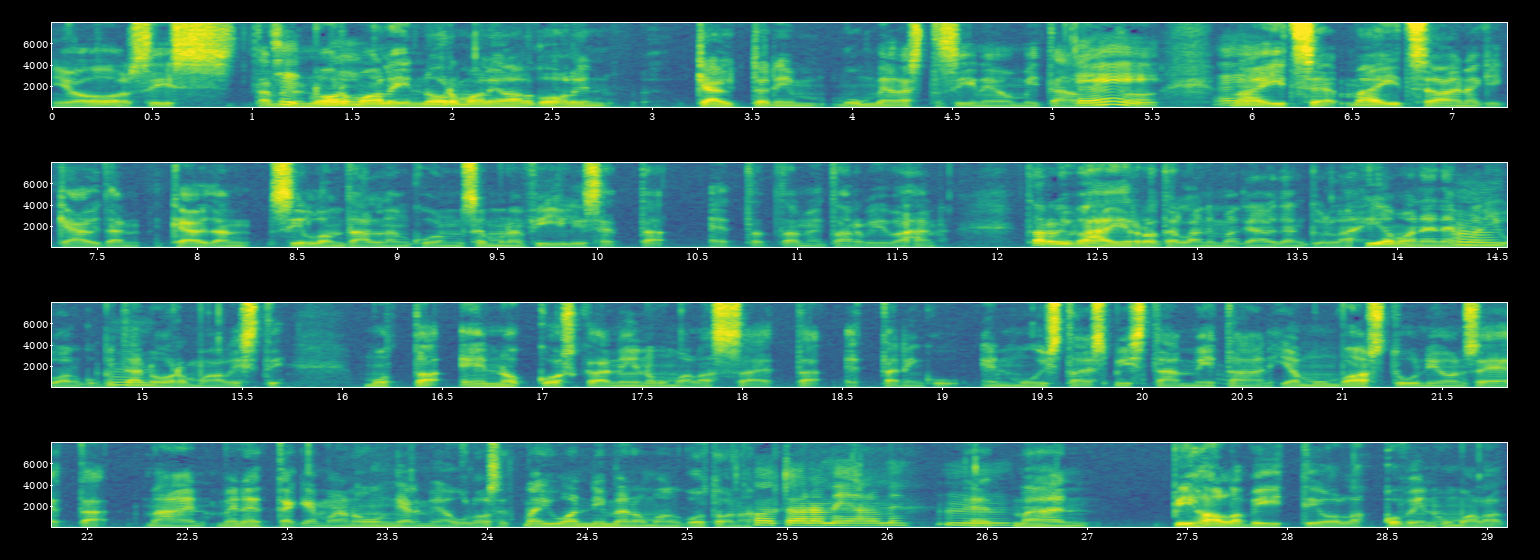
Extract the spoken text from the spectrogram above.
Joo, siis tämmöinen Si- normaali, normaali alkoholin käyttö, niin mun mielestä siinä ei ole mitään Ei, vikaa. ei. Mä itse, mä itse ainakin käytän, käytän silloin tällöin, kun on semmoinen fiilis, että, että tota, tarvii vähän, tarvii vähän irrotella, niin mä käytän kyllä hieman enemmän Mm, juon kuin mitä normaalisti. Mutta en ole koskaan niin humalassa, että, että niin kuin en muistaisi mistään mitään. Ja mun vastuuni on se, että mä en mene tekemään ongelmia ulos, että mä juon nimenomaan kotona. Kotona mieluummin. Mm. Et mä en pihalla viitti olla kovin humala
